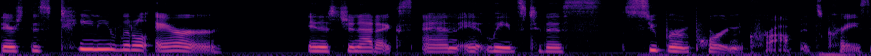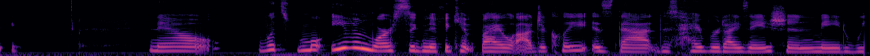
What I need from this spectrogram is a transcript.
there's this teeny little error in its genetics and it leads to this super important crop. It's crazy. Now, what's more, even more significant biologically is that this hybridization made wheat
